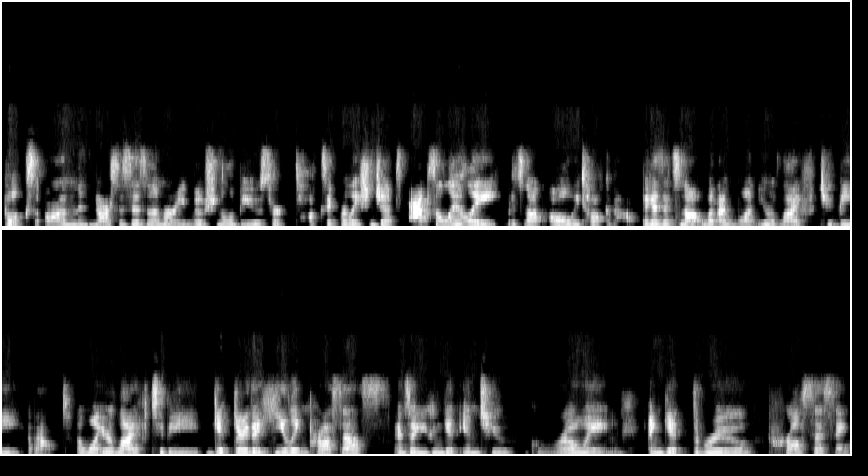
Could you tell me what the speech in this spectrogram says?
books on narcissism or emotional abuse or toxic relationships. Absolutely. But it's not all we talk about because it's not what I want your life to be about. I want your life to be get through the healing process and so you can get into growing and get through processing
